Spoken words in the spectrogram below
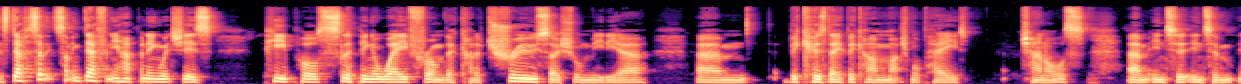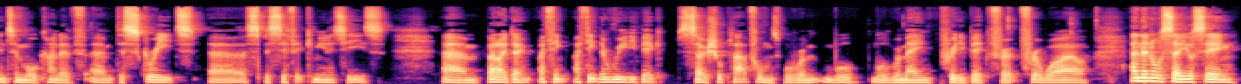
there's def- something, something definitely happening, which is people slipping away from the kind of true social media um, because they've become much more paid channels um, into into into more kind of um, discrete, uh, specific communities. Um, but I don't. I think I think the really big social platforms will will will remain pretty big for for a while. And then also you're seeing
